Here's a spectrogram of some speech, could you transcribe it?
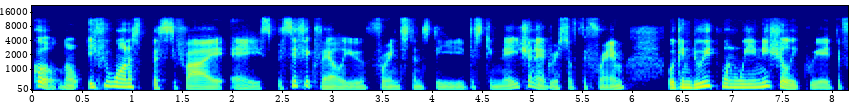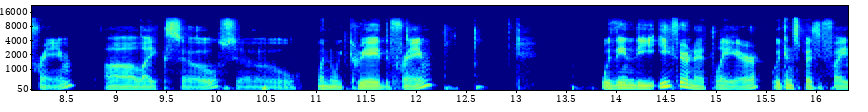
Cool. Now, if you want to specify a specific value, for instance, the destination address of the frame, we can do it when we initially create the frame, uh, like so. So when we create the frame, within the Ethernet layer, we can specify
